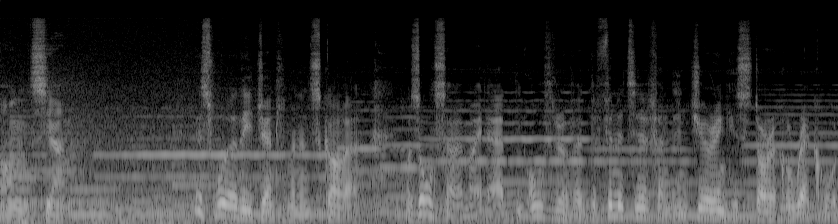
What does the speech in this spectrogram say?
Ong Siang. This worthy gentleman and scholar was also, I might add, the author of a definitive and enduring historical record,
